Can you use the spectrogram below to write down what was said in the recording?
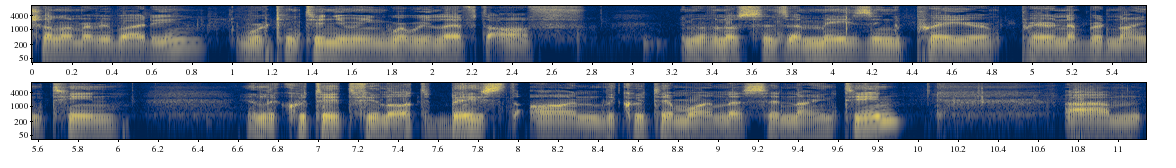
Shalom, everybody. We're continuing where we left off in Rav Noson's amazing prayer, prayer number 19 in Likutei Tfilot, based on Likutei Moharan lesson 19. Um,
